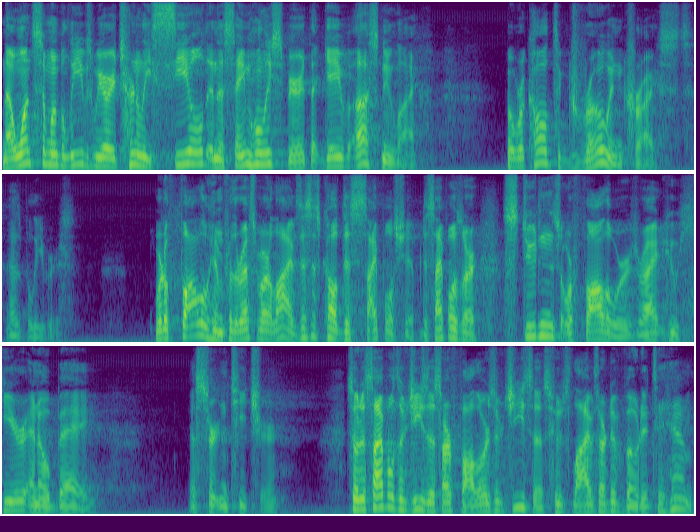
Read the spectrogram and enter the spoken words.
Now, once someone believes, we are eternally sealed in the same Holy Spirit that gave us new life. But we're called to grow in Christ as believers. We're to follow him for the rest of our lives. This is called discipleship. Disciples are students or followers, right, who hear and obey a certain teacher. So, disciples of Jesus are followers of Jesus whose lives are devoted to him.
